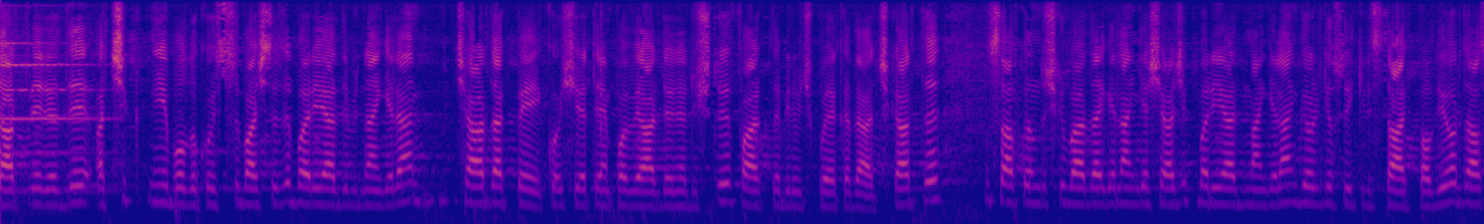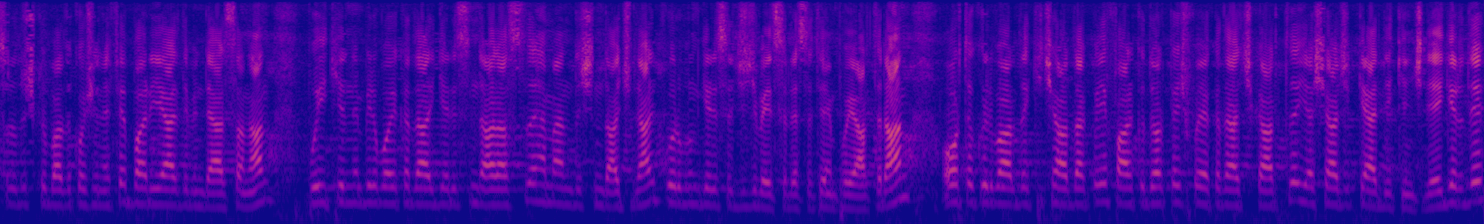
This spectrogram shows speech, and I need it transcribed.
start verildi. Açık Nibolu koşusu başladı. Bariyer dibinden gelen Çardak Bey koşuya tempo verdi öne düştü. Farklı bir buçuk boya kadar çıkarttı. Bu safkanın dış bardağa gelen Yaşarcık bariyer dibinden gelen Gölge Su ikilisi takip alıyor. Daha sonra dış barda koşan Efe bariyer dibinde Ersanan. Bu ikilinin bir boy kadar gerisinde Araslı hemen dışında Acunel. Grubun gerisi Cici Bey sırası tempoyu artıran. Orta kulvardaki Çardak Bey farkı 4-5 boya kadar çıkarttı. Yaşarcık geldi ikinciliğe girdi.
